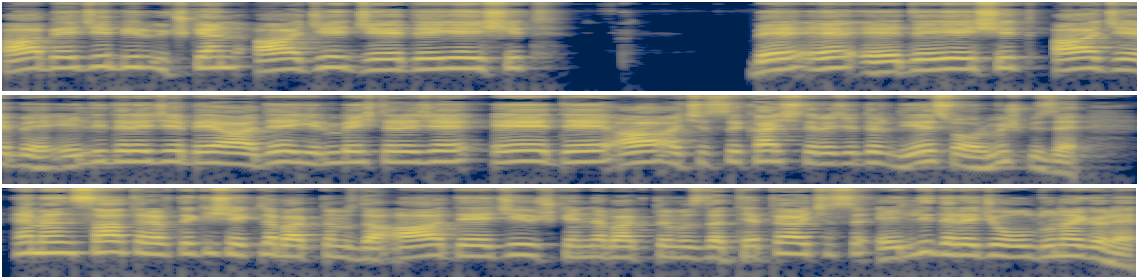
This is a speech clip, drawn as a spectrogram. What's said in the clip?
ABC bir üçgen AC CD'ye eşit. BE ED'ye eşit. ACB 50 derece, BAD 25 derece, EDA açısı kaç derecedir diye sormuş bize. Hemen sağ taraftaki şekle baktığımızda ADC üçgenine baktığımızda tepe açısı 50 derece olduğuna göre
